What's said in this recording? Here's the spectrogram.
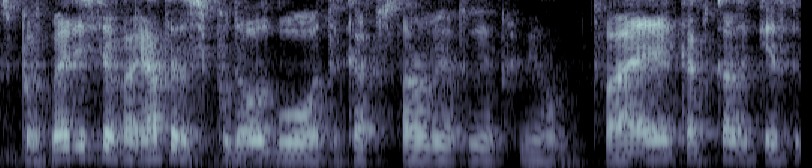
Според мен единствен вариант е да си подават головете, както стана миналото година при Милан. Това е, както каза Кеска,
